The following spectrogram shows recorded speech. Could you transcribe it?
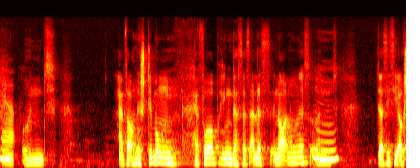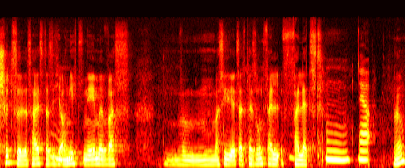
Ja. Und einfach auch eine Stimmung hervorbringen, dass das alles in Ordnung ist mhm. und dass ich sie auch schütze. Das heißt, dass ich auch mhm. nichts nehme, was, was sie jetzt als Person ver verletzt. Mhm. Ja. Ne?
